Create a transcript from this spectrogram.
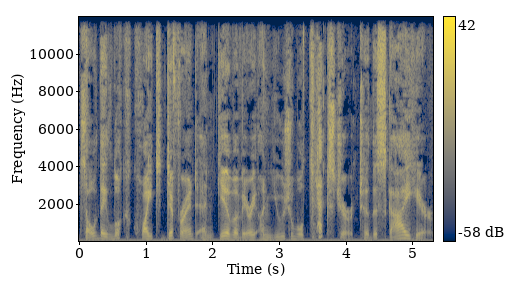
So they look quite different and give a very unusual texture to the sky here.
